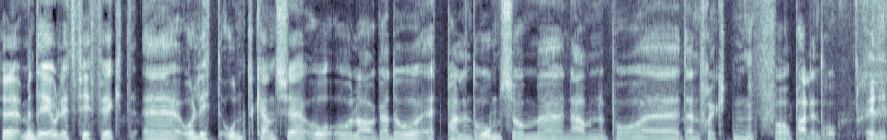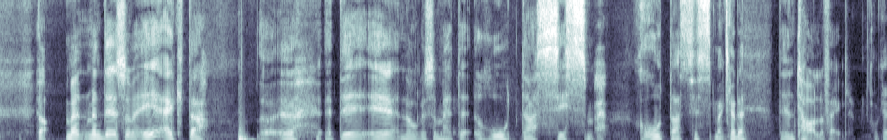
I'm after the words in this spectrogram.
Eh, Men det er jo litt fiffig, eh, og litt ondt kanskje, å, å lage da et palindrom som eh, navnet på den frykten for palindrom. Enig. Ja, men, men det som er ekte, det er noe som heter rotasisme. Rotasisme, hva er det? Det er en talefeil. Ok.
